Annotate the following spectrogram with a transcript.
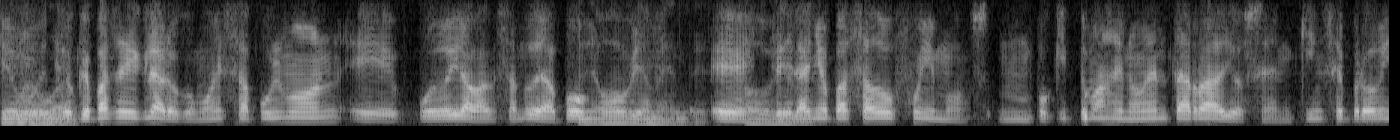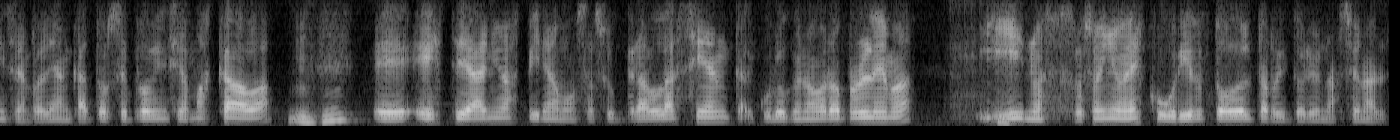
Lo que pasa es que, claro, como es a pulmón, eh, puedo ir avanzando de a poco. Obviamente, este, El año pasado fuimos un poquito más de 90 radios en 15 provincias, en realidad en 14 provincias más Cava. Eh, este año aspiramos a superar las 100, calculo que no habrá problema y nuestro sueño es cubrir todo el territorio nacional.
